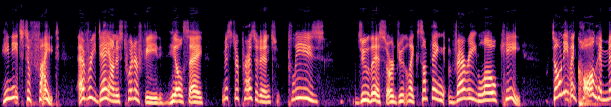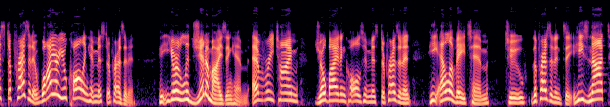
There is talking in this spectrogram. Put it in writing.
he needs to fight. Every day on his twitter feed he'll say mr president please do this or do like something very low key. Don't even call him mr president. Why are you calling him mr president? You're legitimizing him. Every time joe biden calls him mr president he elevates him to the presidency. He's not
